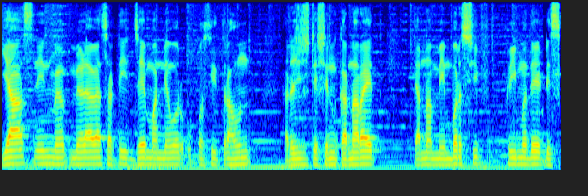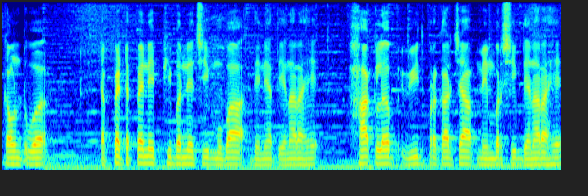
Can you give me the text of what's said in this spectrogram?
या स्नेह मेळ मेळाव्यासाठी जे मान्यवर उपस्थित राहून रजिस्ट्रेशन करणार आहेत त्यांना मेंबरशिप फ्रीमध्ये डिस्काउंट व टप्प्याटप्प्याने फी भरण्याची मुभा देण्यात येणार आहे. हा क्लब विविध प्रकारच्या मेंबरशिप देणार आहे.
